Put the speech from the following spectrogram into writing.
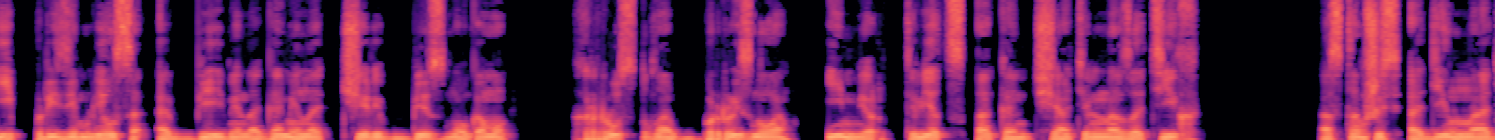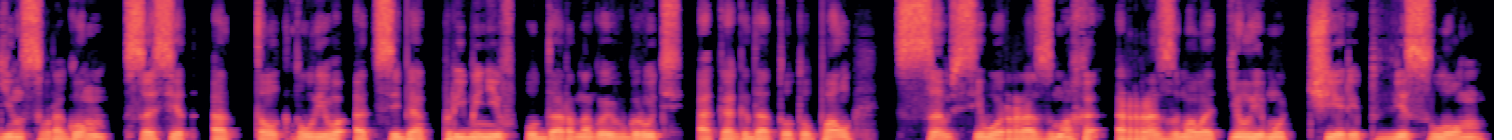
и приземлился обеими ногами на череп безногому. Хрустнуло, брызнуло, и мертвец окончательно затих. Оставшись один на один с врагом, сосед оттолкнул его от себя, применив удар ногой в грудь, а когда тот упал, со всего размаха размолотил ему череп веслом.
